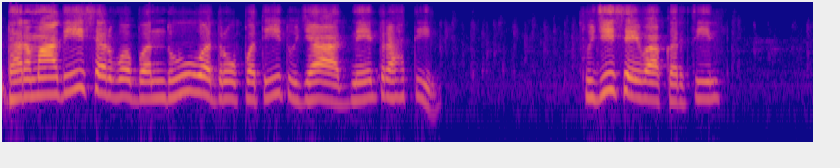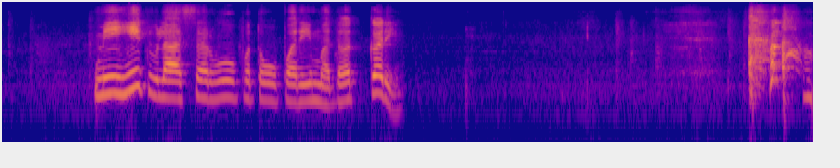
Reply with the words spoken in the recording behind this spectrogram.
धर्मादी सर्व बंधू व द्रौपदी तुझ्या आज्ञेत राहतील. तुझी सेवा करतील. मीही तुला सर्वोपतोपरी मदत करीन.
